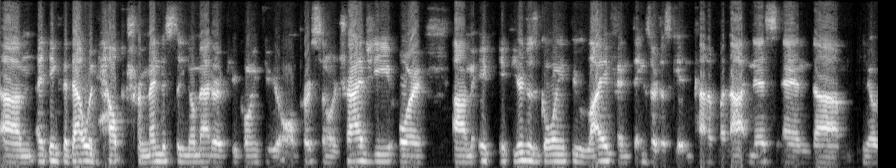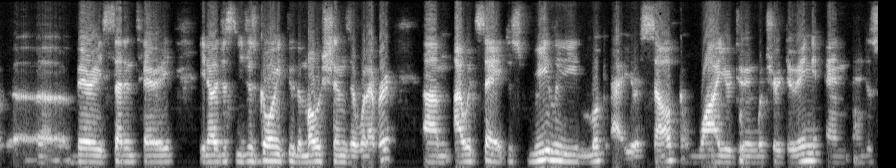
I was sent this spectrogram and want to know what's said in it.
um, I think that that would help tremendously. No matter if you're going through your own personal tragedy or um, if if you're just going through life and things are just getting kind of monotonous and um, you know uh, very sedentary. You know, just you're just going through the motions or whatever um, I would say just really look at yourself and why you're doing what you're doing and, and just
